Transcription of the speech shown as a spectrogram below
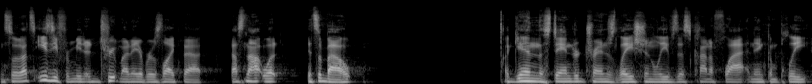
And so that's easy for me to treat my neighbors like that. That's not what it's about. Again, the standard translation leaves this kind of flat and incomplete.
